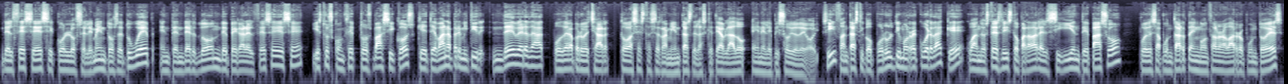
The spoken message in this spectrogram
del CSS con los elementos de tu web, entender dónde pegar el CSS y estos conceptos básicos que te van a permitir de verdad poder aprovechar todas estas herramientas de las que te he hablado en el episodio de hoy. Sí, fantástico. Por último, recuerda que cuando estés listo para dar el siguiente paso, puedes apuntarte en gonzalonavarro.es,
